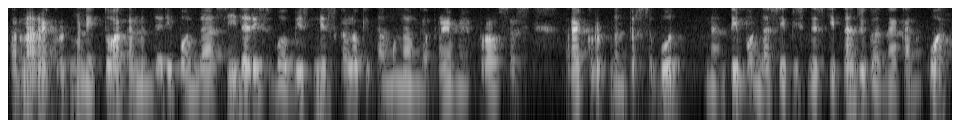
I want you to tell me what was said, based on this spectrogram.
Karena rekrutmen itu akan menjadi pondasi dari sebuah bisnis. Kalau kita menganggap remeh proses rekrutmen tersebut, nanti pondasi bisnis kita juga nggak akan kuat.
